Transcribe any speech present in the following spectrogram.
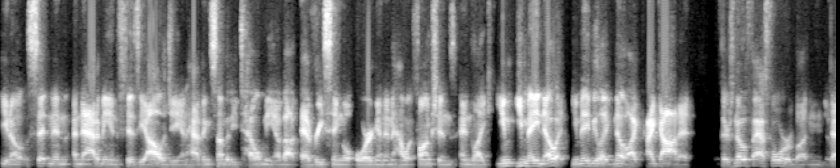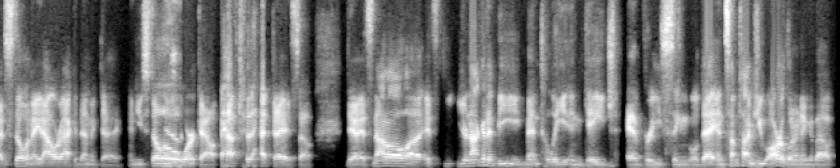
you know, sitting in anatomy and physiology and having somebody tell me about every single organ and how it functions. And like you, you may know it. You may be like, no, I, I got it. There's no fast forward button. Nope. That's still an eight hour academic day, and you still owe Yeah. a workout after that day. So yeah, it's not all. Uh, it's you're not going to be mentally engaged every single day, and sometimes you are learning about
